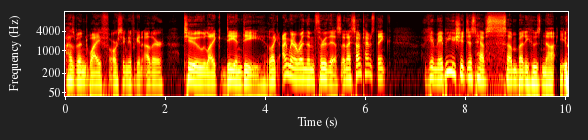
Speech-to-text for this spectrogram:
husband, wife, or significant other to like D and D. Like I'm going to run them through this, and I sometimes think, okay, maybe you should just have somebody who's not you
